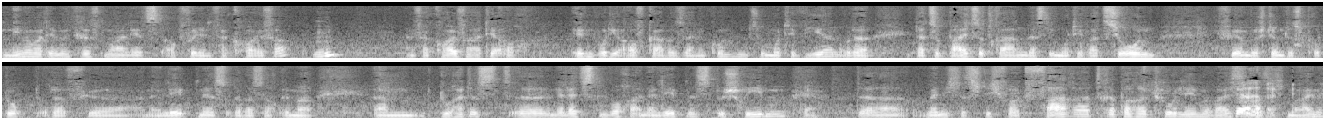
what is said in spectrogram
nehmen wir mal den Begriff mal jetzt auch für den Verkäufer. Mhm. Ein Verkäufer hat ja auch irgendwo die Aufgabe, seine Kunden zu motivieren oder dazu beizutragen, dass die Motivation für ein bestimmtes Produkt oder für ein Erlebnis oder was auch immer. Ähm, du hattest äh, in der letzten Woche ein Erlebnis beschrieben. Ja. Da, wenn ich das Stichwort Fahrradreparatur nehme, weißt ja. du, was ich meine?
